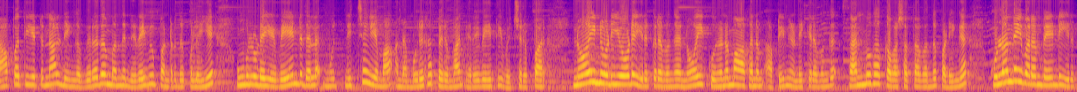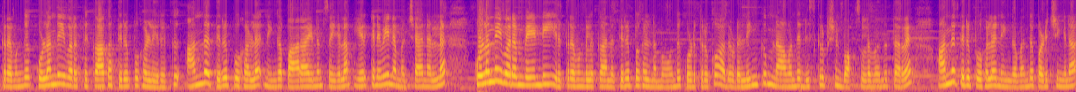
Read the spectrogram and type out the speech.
நாற்பத்தி எட்டு நாள் நீங்கள் விரதம் வந்து நிறைவு பண்ணுறதுக்குள்ளேயே உங்களுடைய வேண்டுதலை மு நிச்சயமாக அந்த முருகப்பெருமான் நிறைவேற்றி வச்சிருப்பார். நோய் நொடியோடு இருக்கிறவங்க நோய் குணமாகணும் அப்படின்னு நினைக்கிறவங்க சண்முக கவசத்தை வந்து படிங்க. குழந்தை வரம் வேண்டி இருக்கிறவங்க குழந்தை வரத்துக்காக திருப்புகள் இருக்கு. அந்த திருப்புகளை நீங்க பாராயணம் செய்யலாம். ஏற்கனவே நம்ம சேனல்ல குழந்தை வரம் வேண்டி இருக்கிறவங்களுக்கான திருப்புகள் நம்ம வந்து கொடுத்துருக்கோம். அதோட லிங்க்கும் நான் வந்து டிஸ்கிரிப்ஷன் பாக்ஸில் வந்து தரேன் அந்த திருப்புகளை நீங்கள் வந்து படிச்சீங்கன்னா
